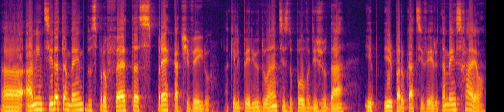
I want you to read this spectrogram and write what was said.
Ah, a mentira também dos profetas pré-cativeiro, aquele período antes do povo de Judá ir, ir para o cativeiro, também Israel.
